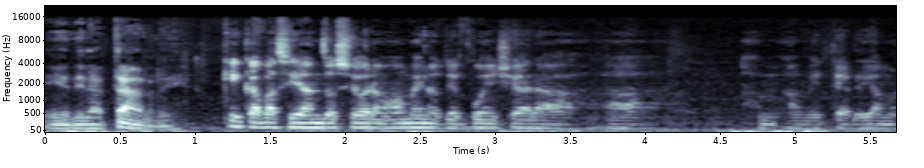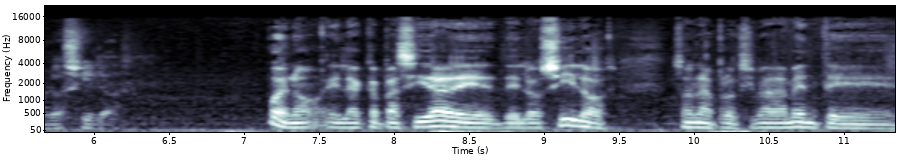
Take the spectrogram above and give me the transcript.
eh, de la tarde. ¿Qué capacidad en 12 horas más o menos te pueden llegar a, a- meter, digamos, los hilos? Bueno, eh, la capacidad de, de los hilos son aproximadamente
